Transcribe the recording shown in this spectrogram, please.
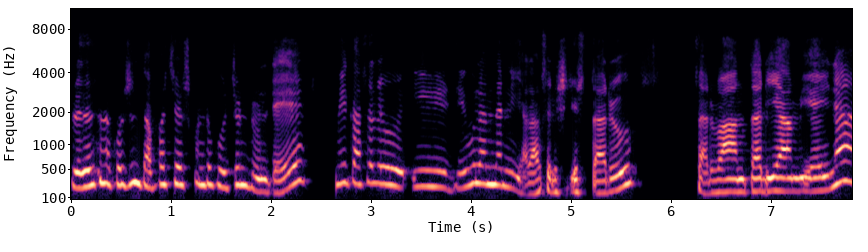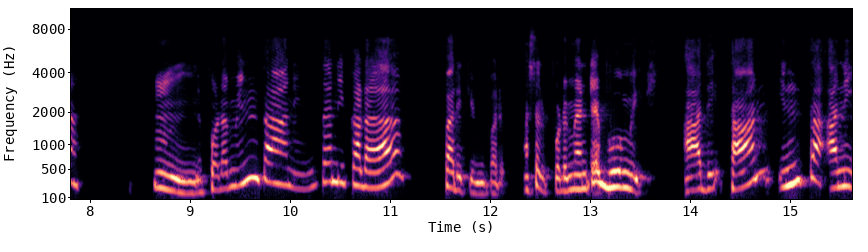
ప్రదర్శన కూర్చుని తపస్సు చేసుకుంటూ కూర్చుంటుంటే మీకు అసలు ఈ జీవులందరినీ ఎలా సృష్టిస్తారు? సర్వాంతర్యామి అయిన పొడమింత పొడమింత కడ పరికింపరు. అసలు పొడమి అంటే భూమి. అది తాన్ ఇంత అని.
